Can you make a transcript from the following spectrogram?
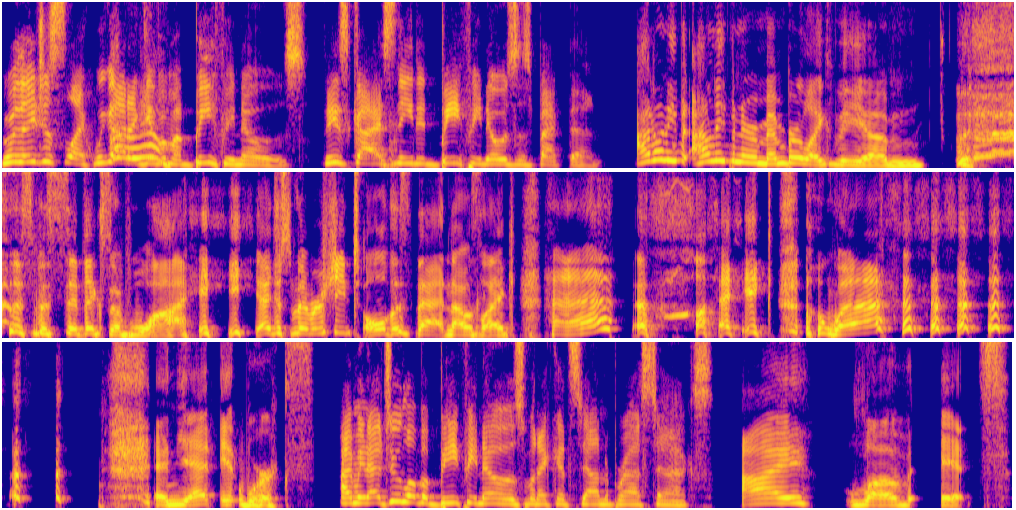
were they just like we got to give him a beefy nose? These guys needed beefy noses back then. I don't even I don't even remember like the um the specifics of why. I just remember she told us that and I was like, "Huh?" like, what? and yet it works. I mean, I do love a beefy nose when it gets down to brass tacks. I love it.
